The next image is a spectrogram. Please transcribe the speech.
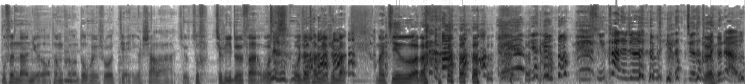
不分男女了，他们可能都会说点一个沙拉就做就一顿饭。我我觉得他们也是蛮蛮惊愕的。你看着就是觉得我有点饿。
